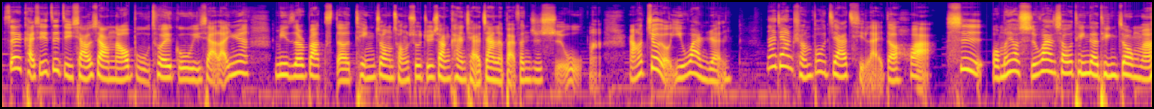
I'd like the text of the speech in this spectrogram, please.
所以凯西自己小小脑补推估一下啦，因为 Mr. Box 的听众从数据上看起来占了百分之十五嘛，然后就有一万人，那这样全部加起来的话。是我们有十万收听的听众吗？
